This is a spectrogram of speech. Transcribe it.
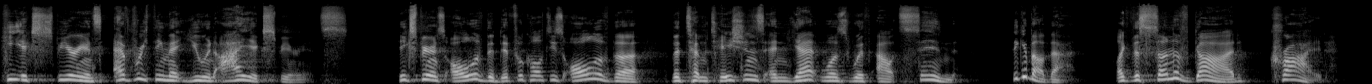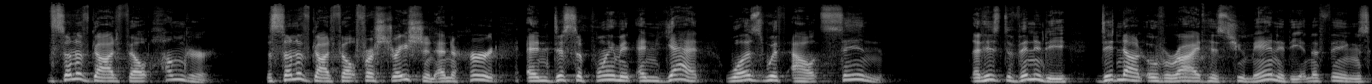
he experienced everything that you and I experience. He experienced all of the difficulties, all of the, the temptations, and yet was without sin. Think about that. Like the Son of God cried, the Son of God felt hunger, the Son of God felt frustration and hurt and disappointment, and yet was without sin. That his divinity did not override his humanity and the things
